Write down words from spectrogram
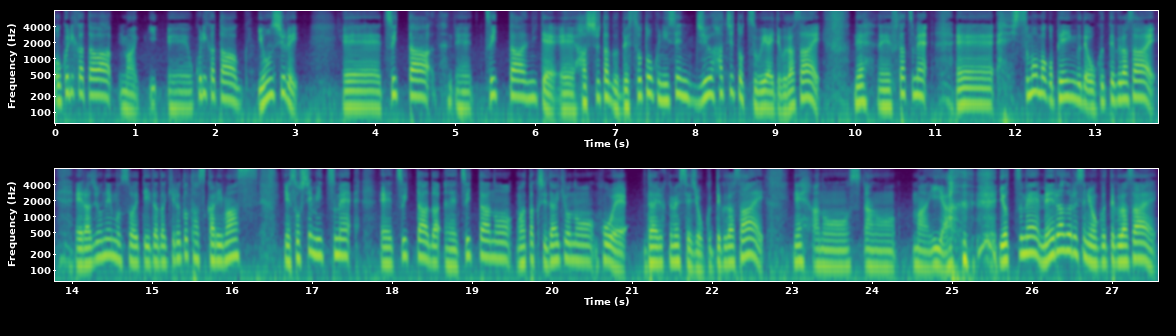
送り方は、まあ、えー、送り方は4種類。えー、ツイッター、えー、ツイッターにて、えー、ハッシュタグベストトーク2018とつぶやいてください。ね、えー、二つ目、えー、質問箱ペイングで送ってください。えー、ラジオネーム添えていただけると助かります。えー、そして三つ目、えー、ツイッターだ、えー、ツイッターの私代表の方へ、ダイレクトメッセージを送ってください。ね、あのー、あの、まあいいや。四つ目、メールアドレスに送ってください。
